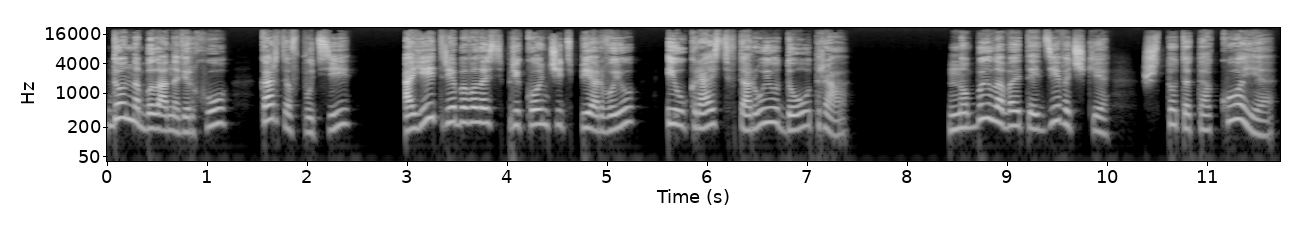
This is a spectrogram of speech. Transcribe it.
Донна была наверху, карта в пути, а ей требовалось прикончить первую и украсть вторую до утра. Но было в этой девочке что-то такое.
